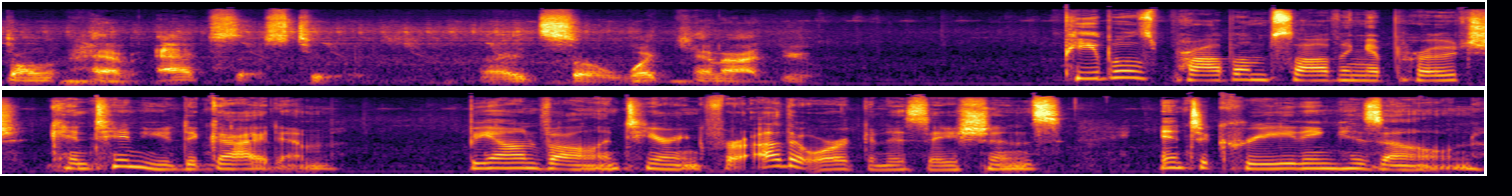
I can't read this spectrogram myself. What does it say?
don't have access to it. Right? So what can I do? Peebles' problem solving approach continued to guide him, beyond volunteering for other organizations, into creating his own.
